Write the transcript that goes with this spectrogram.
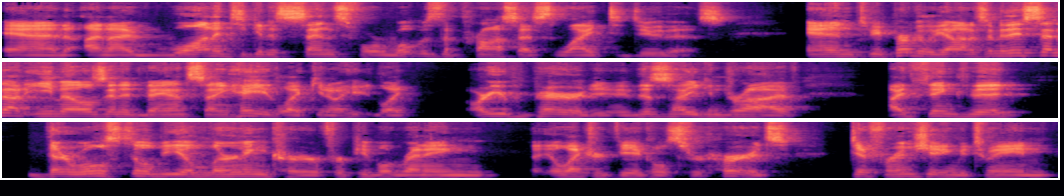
And and I wanted to get a sense for what was the process like to do this. And to be perfectly honest, I mean, they send out emails in advance saying, "Hey, like, you know, like, are you prepared? This is how you can drive." I think that there will still be a learning curve for people renting electric vehicles through Hertz differentiating between,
